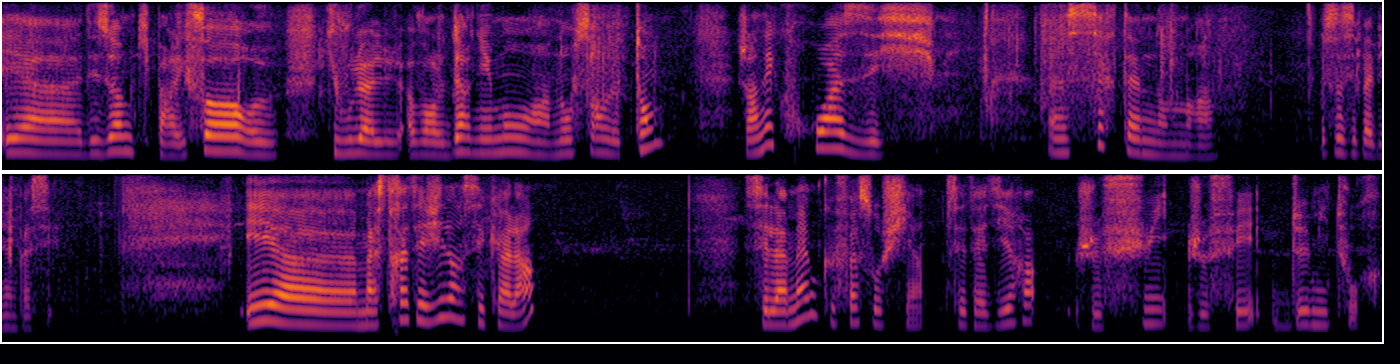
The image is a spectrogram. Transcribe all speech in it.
et euh, des hommes qui parlaient fort, euh, qui voulaient avoir le dernier mot en haussant le ton. J'en ai croisé un certain nombre. Et ça s'est pas bien passé. Et ma stratégie dans ces cas-là, c'est la même que face aux chiens. C'est-à-dire, je fuis, je fais demi-tour.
